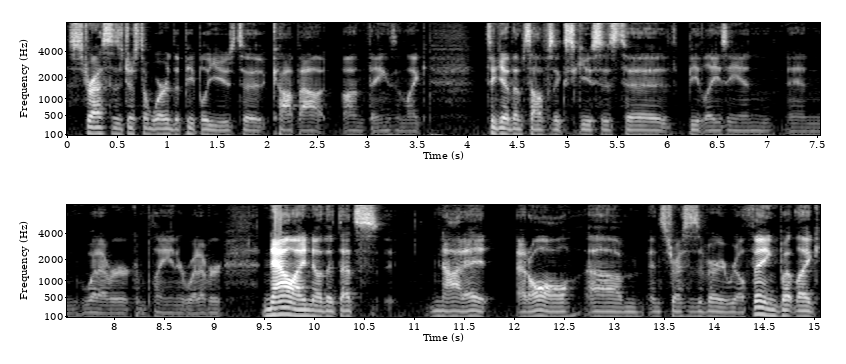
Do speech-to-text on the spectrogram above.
stress is just a word that people use to cop out on things and like to give themselves excuses to be lazy and and whatever complain or whatever. Now i know that that's not it at all um, and stress is a very real thing but like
